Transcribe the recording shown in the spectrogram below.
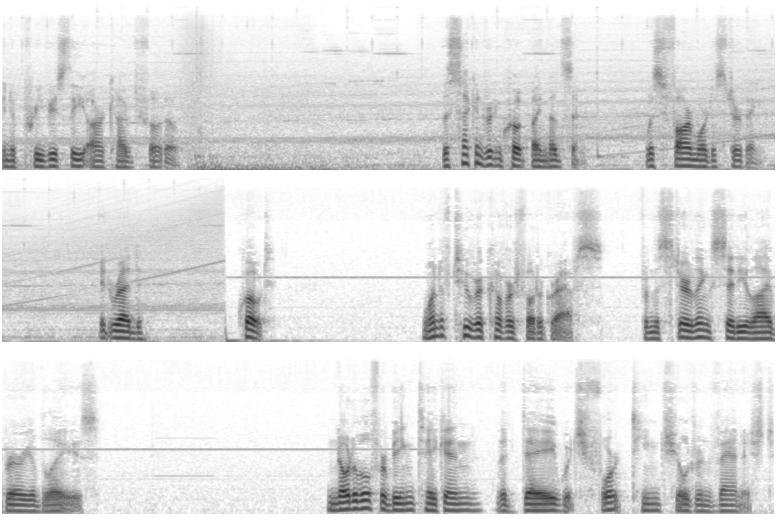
in a previously archived photo. The second written quote by Knudsen was far more disturbing. It read, quote, One of two recovered photographs from the Sterling City Library ablaze notable for being taken the day which fourteen children vanished,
